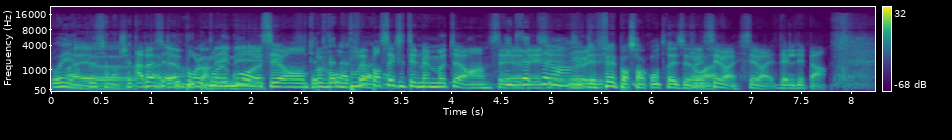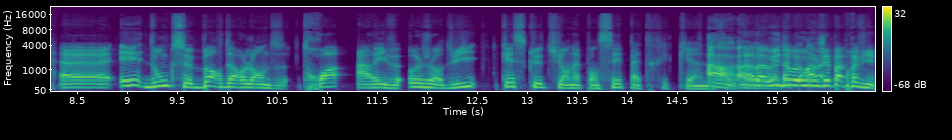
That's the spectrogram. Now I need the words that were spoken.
oui, un peu, ça marchait. Ah bah, pour, le, pour le coup, c'est, on, pouvait penser que c'était le même moteur. Hein. Exactement. Ils étaient faits pour se rencontrer ces gens-là. Oui, c'est vrai, c'est vrai, dès le départ. Euh, et donc ce Borderlands 3 arrive aujourd'hui. Qu'est-ce que tu en as pensé, Patrick? Ah, ah, bah oui, non, mais j'ai pas prévenu.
